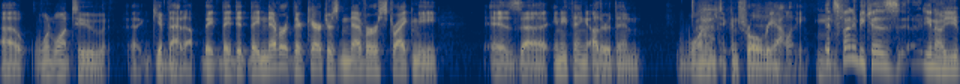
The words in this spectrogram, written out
uh would want to uh, give that up they they did they never their characters never strike me as uh anything other than wanting to control reality. Mm. It's funny because you know you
